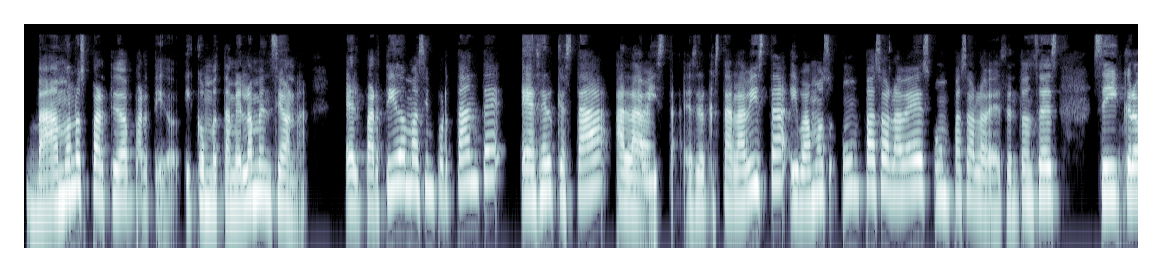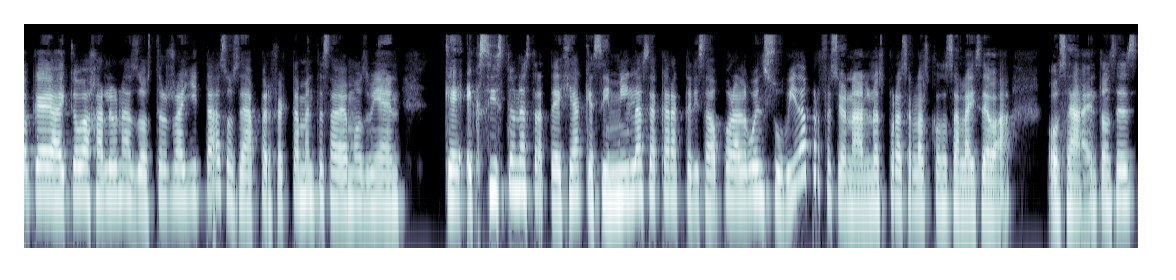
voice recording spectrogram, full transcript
vámonos partido a partido. Y como también lo menciona, el partido más importante es el que está a la vista, es el que está a la vista y vamos un paso a la vez, un paso a la vez. Entonces, sí, creo que hay que bajarle unas dos, tres rayitas, o sea, perfectamente sabemos bien que existe una estrategia que si Mila se ha caracterizado por algo en su vida profesional, no es por hacer las cosas a la y se va. O sea, entonces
